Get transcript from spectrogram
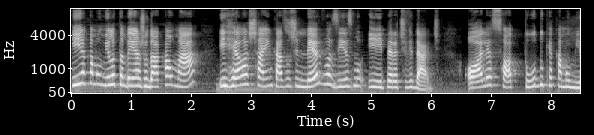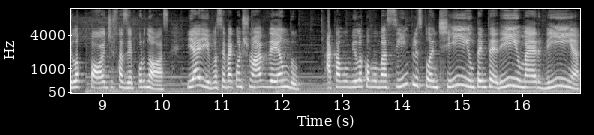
E a camomila também ajuda a acalmar e relaxar em casos de nervosismo e hiperatividade. Olha só tudo que a camomila pode fazer por nós. E aí, você vai continuar vendo a camomila como uma simples plantinha, um temperinho, uma ervinha,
